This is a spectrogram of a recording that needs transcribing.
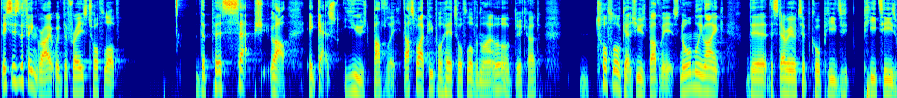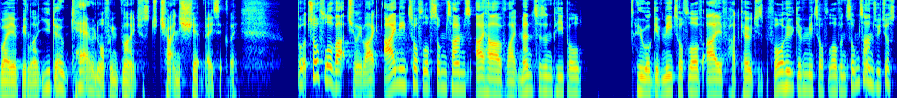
This is the thing, right, with the phrase tough love. The perception, well, it gets used badly. That's why people hear tough love and like, oh, dickhead. Tough love gets used badly. It's normally like the the stereotypical PT, PT's way of being like, you don't care enough and like just chatting shit, basically. But tough love, actually, like I need tough love sometimes. I have like mentors and people who will give me tough love. I've had coaches before who've given me tough love, and sometimes we just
